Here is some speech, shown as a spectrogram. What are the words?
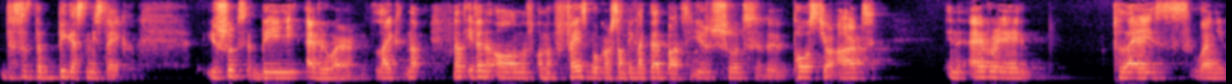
this is the biggest mistake. You should be everywhere, like not not even on on Facebook or something like that, but you should post your art in every place when you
